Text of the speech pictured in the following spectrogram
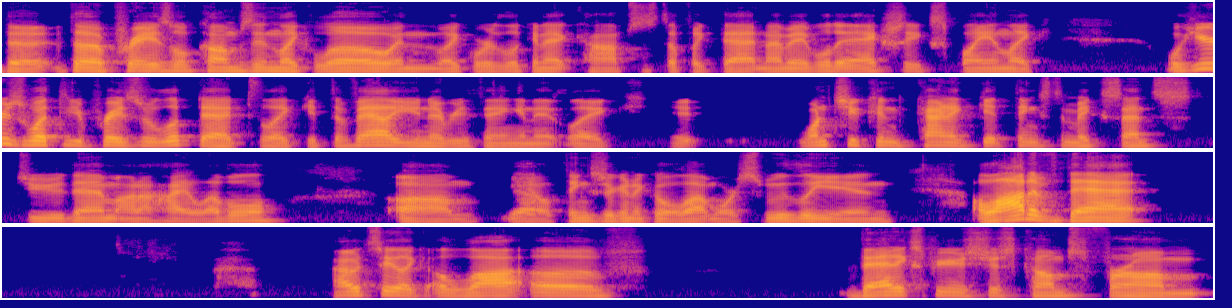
the the appraisal comes in like low and like we're looking at comps and stuff like that and i'm able to actually explain like well here's what the appraiser looked at to like get the value and everything and it like it once you can kind of get things to make sense to them on a high level um you know things are going to go a lot more smoothly and a lot of that i would say like a lot of that experience just comes from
